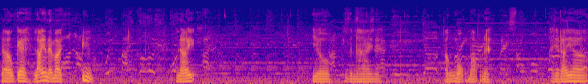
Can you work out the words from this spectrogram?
Rồi ok. Lấy này em ơi. Lấy. Vô hành tinh hai này ấn một mọc này Hãy giờ lấy uh,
